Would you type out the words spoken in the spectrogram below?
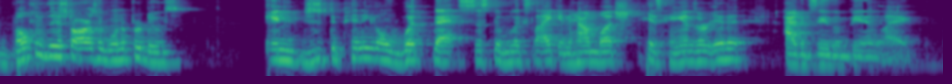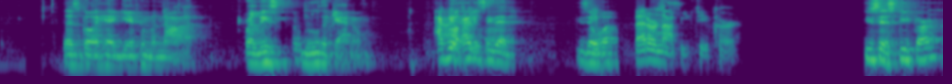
Both of their stars are going to produce. And just depending on what that system looks like and how much his hands are in it, I can see them being like, let's go ahead and give him a nod. Or at least look at him. I can I can see that. You said what? Better not be Steve Kerr. You said Steve Kerr?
